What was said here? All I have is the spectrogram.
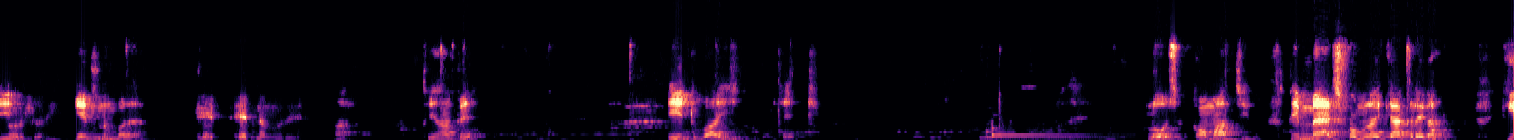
एट नंबर है। एट एट नंबर है। हाँ तो यहाँ पे eight by eight close comma zero तो मैच फॉर्मूला क्या करेगा? कि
